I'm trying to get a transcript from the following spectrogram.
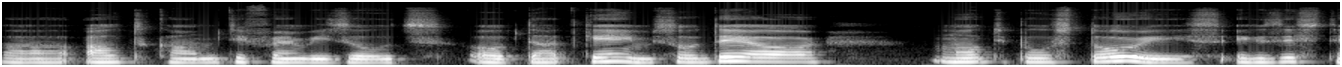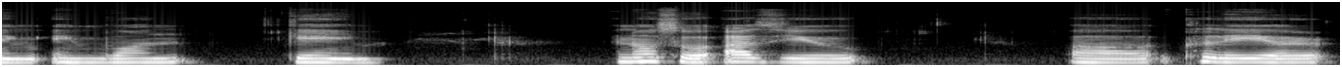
uh, outcome, different results of that game. So there are multiple stories existing in one game. And also, as you uh, clear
